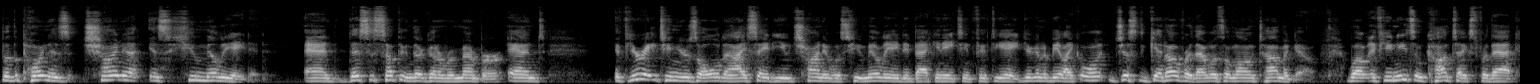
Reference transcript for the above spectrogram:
But the point is, China is humiliated. And this is something they're going to remember. And if you're 18 years old and I say to you, China was humiliated back in 1858, you're going to be like, well, just get over. That was a long time ago. Well, if you need some context for that,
